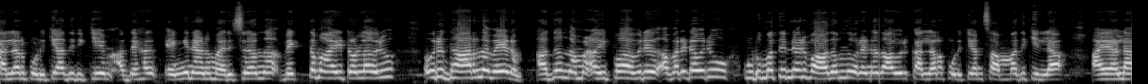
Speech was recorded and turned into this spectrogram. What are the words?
കല്ലർ പൊളിക്കാതിരിക്കുകയും അദ്ദേഹം എങ്ങനെയാണ് മരിച്ചതെന്ന് വ്യക്തമായിട്ടുള്ള ഒരു ഒരു ധാരണ വേണം. അത് നമ്മ ഇപ്പൊ അവർ അവരുടെ ഒരു കുടുംബത്തിന്റെ ഒരു വാദം എന്ന് പറയുന്നത് ആ ഒരു കല്ലറ പൊളിക്കാൻ സമ്മതിക്കില്ല. അയാളുടെ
